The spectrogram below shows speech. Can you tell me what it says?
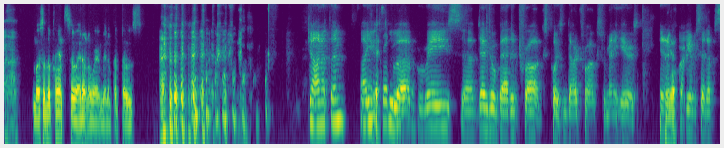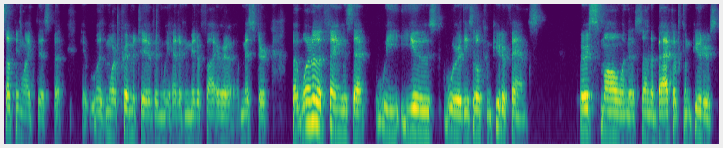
Uh-huh. most of the plants. So I don't know where I'm going to put those. Jonathan, I used to uh, raise uh, dendrobatid frogs, poison dart frogs, for many years in an Yeah. aquarium set up something like this, but it was more primitive and we had a humidifier, a mister. But one of the things that we used were these little computer fans, very small one that's on the back of computers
